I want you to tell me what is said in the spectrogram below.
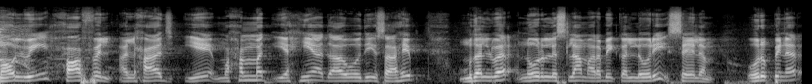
மௌல்வி ஹாஃபில் அல்ஹாஜ் ஏ முஹம்மத் யஹ்யா தாவூதி சாஹிப் முதல்வர் நூருல் இஸ்லாம் அரபிக் கல்லூரி சேலம் உறுப்பினர்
